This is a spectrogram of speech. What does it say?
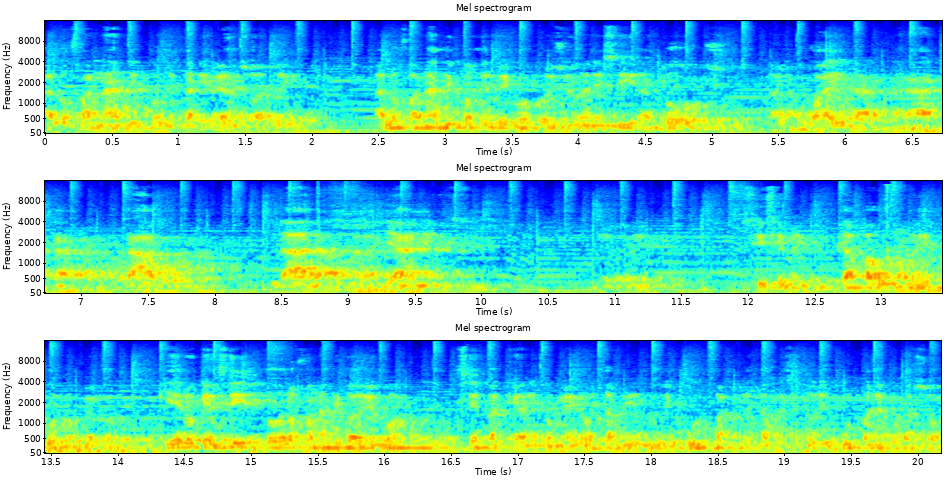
a los fanáticos de Caribe Anzuategui, a los fanáticos del béisbol profesional sí, a todos, a La Guaira, Caracas, Bravo, Lara, Magallanes. Eh, si se me escapa uno me disculpo, pero quiero que en sí todos los fanáticos de béisbol sepan que Alex Romero está pidiendo disculpas, le está ofreciendo disculpas de corazón.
